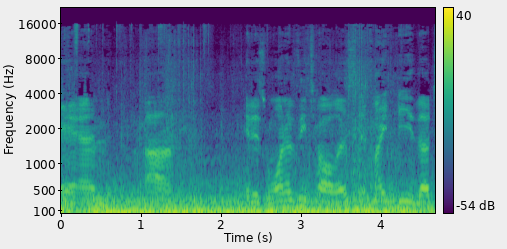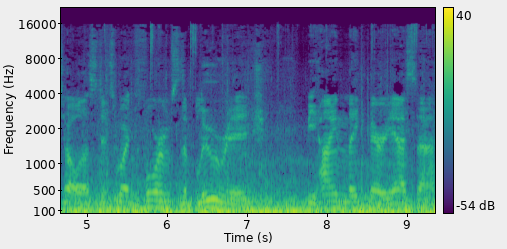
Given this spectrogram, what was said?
And um, it is one of the tallest, it might be the tallest, it's what forms the Blue Ridge behind Lake Berryessa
